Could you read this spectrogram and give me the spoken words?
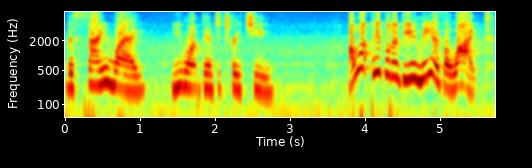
the same way you want them to treat you. I want people to view me as a light.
